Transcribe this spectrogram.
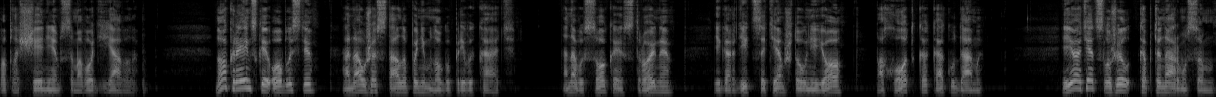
воплощением самого дьявола. Но к Рейнской области она уже стала понемногу привыкать. Она высокая, стройная и гордится тем, что у нее походка, как у дамы. Ее отец служил каптенармусом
